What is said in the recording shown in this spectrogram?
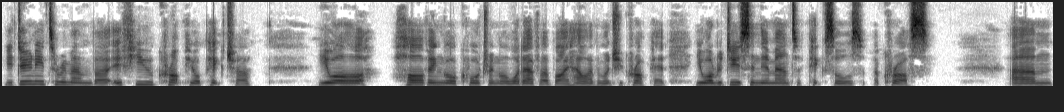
You do need to remember, if you crop your picture, you are halving or quartering or whatever by however much you crop it, you are reducing the amount of pixels across. Um,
